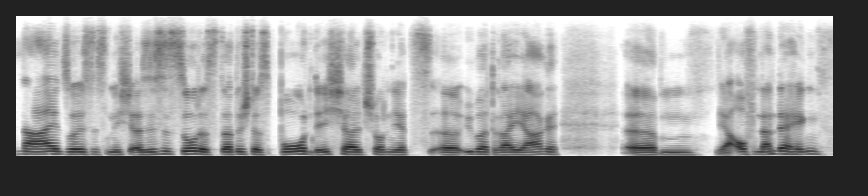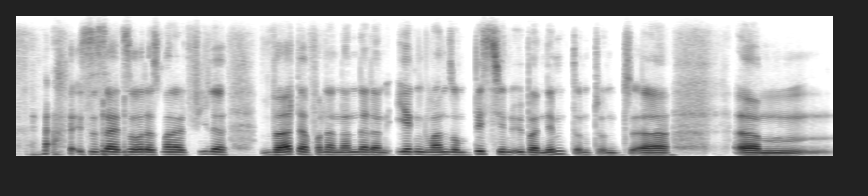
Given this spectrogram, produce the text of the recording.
Nein, so ist es nicht. Also es ist so, dass dadurch, dass Bo und ich halt schon jetzt äh, über drei Jahre ähm, ja, aufeinander hängen, ist es halt so, dass man halt viele Wörter voneinander dann irgendwann so ein bisschen übernimmt und, und äh, ähm,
